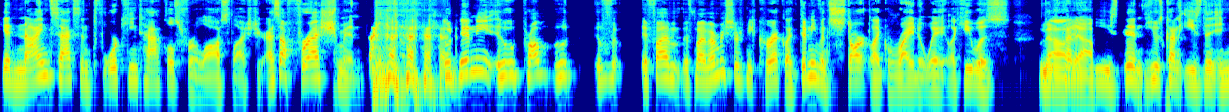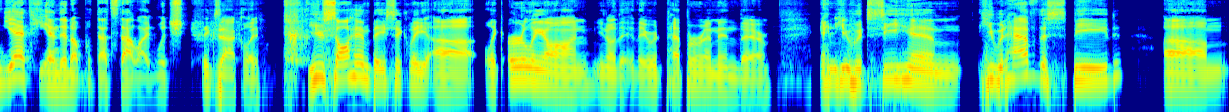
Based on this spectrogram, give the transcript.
he had nine sacks and 14 tackles for a loss last year as a freshman. who didn't he? Who probably who if if I'm if my memory serves me correct, like didn't even start like right away. Like he was no, kind yeah. of eased in. He was kind of eased in, and yet he ended up with that stat line, which exactly. you saw him basically, uh, like early on. You know, they, they would pepper him in there, and you would see him. He would have the speed, um,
